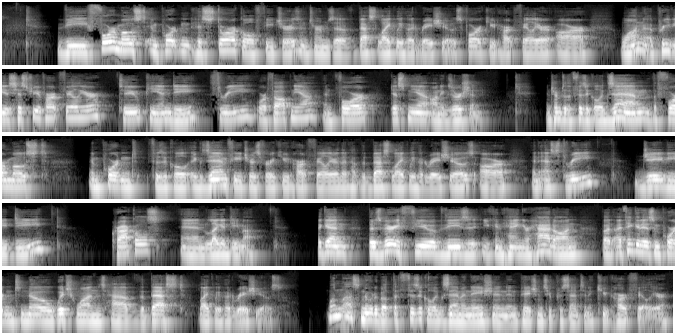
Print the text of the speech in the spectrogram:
The four most important historical features in terms of best likelihood ratios for acute heart failure are one, a previous history of heart failure, two, PND, three, orthopnea, and four, dyspnea on exertion. In terms of the physical exam, the four most important physical exam features for acute heart failure that have the best likelihood ratios are an S3, JVD, crackles, and leg edema. Again, there's very few of these that you can hang your hat on, but I think it is important to know which ones have the best likelihood ratios. One last note about the physical examination in patients who present in acute heart failure.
